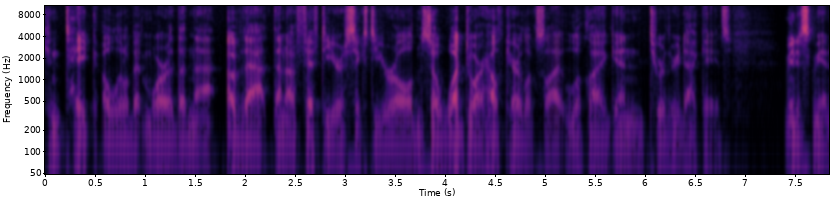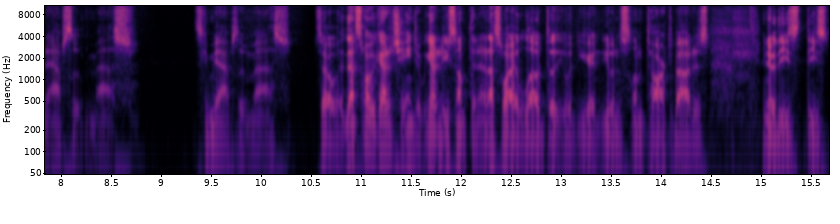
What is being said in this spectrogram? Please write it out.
can take a little bit more than that of that than a fifty or sixty year old. And so what do our healthcare looks like look like in two or three decades? I mean, it's gonna be an absolute mess. It's gonna be an absolute mess. So that's why we got to change it. We got to do something, and that's why I loved what you, you and Slim talked about is, you know, these these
